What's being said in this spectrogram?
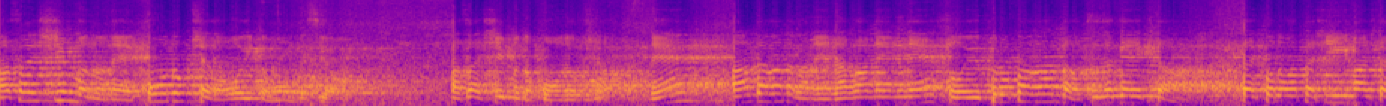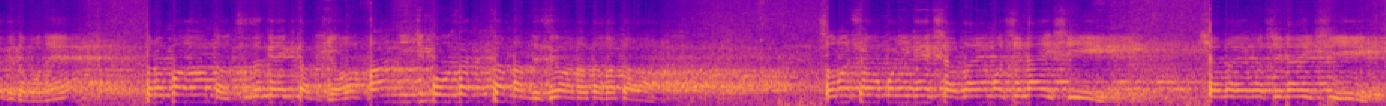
朝日新聞のね購読者が多いと思うんですよ朝日新聞の購読者ねあなた方がね長年ねそういうプロパガンダを続けてきた先ほど私言いましたけどもねプロパガンダを続けてきたでしょ反日工作機関なんですよあなた方はその証拠にね謝罪もしないし謝罪もしないし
